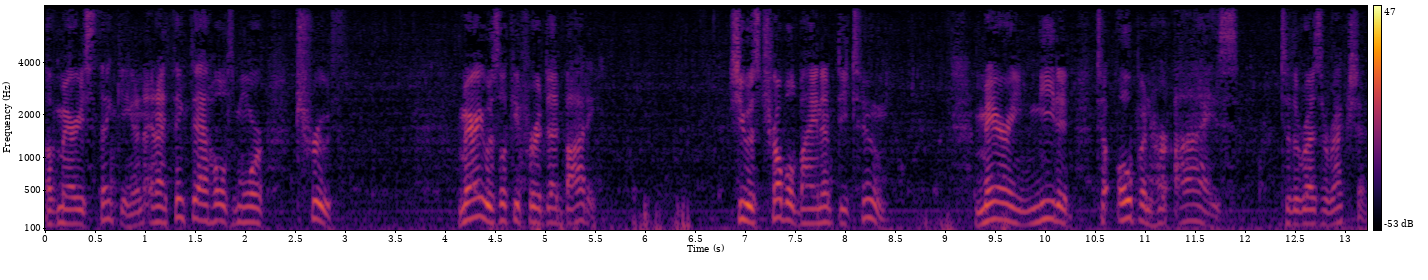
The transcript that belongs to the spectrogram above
of Mary's thinking. And, and I think that holds more truth. Mary was looking for a dead body, she was troubled by an empty tomb. Mary needed to open her eyes to the resurrection.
